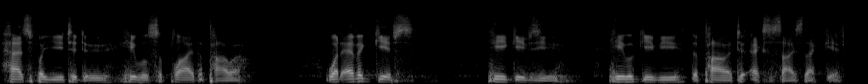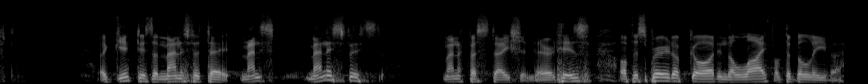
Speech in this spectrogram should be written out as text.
has for you to do, he will supply the power. Whatever gifts he gives you, he will give you the power to exercise that gift. A gift is a manifesta- manifest, manifestation, there it is, of the Spirit of God in the life of the believer.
